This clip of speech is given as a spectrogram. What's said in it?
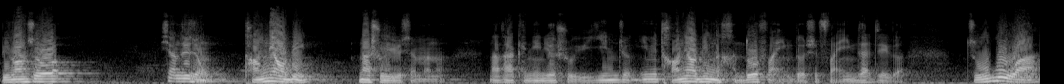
比方说，像这种糖尿病，那属于什么呢？那它肯定就属于阴症，因为糖尿病的很多反应都是反映在这个足部啊，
